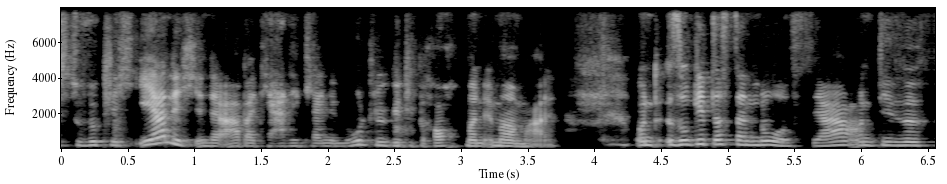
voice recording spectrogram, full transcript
bist du wirklich ehrlich in der Arbeit? Ja, die kleine Notlüge, die braucht man immer mal. Und so geht das dann los, ja. Und dieses,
